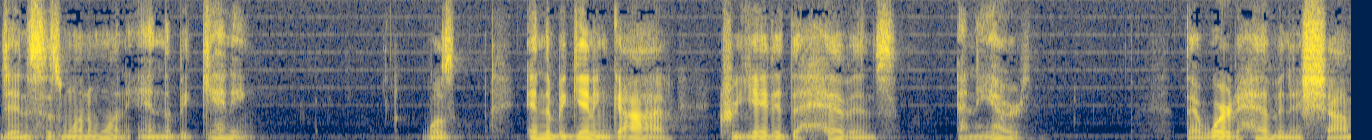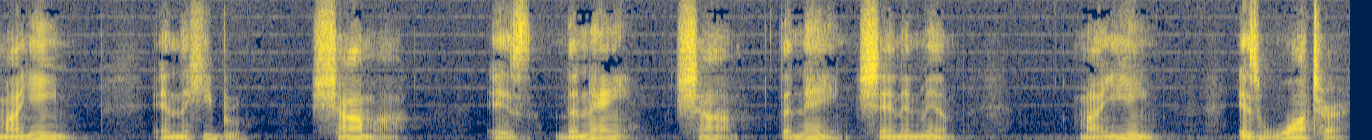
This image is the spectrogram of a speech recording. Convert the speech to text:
Genesis 1 and 1. In the beginning was in the beginning God created the heavens and the earth. That word heaven is shamayim in the Hebrew. Shama is the name. Sham, the name. Shin and Mem. Mayim is water.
